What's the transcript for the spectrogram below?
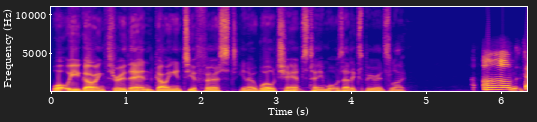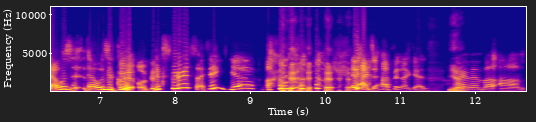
what were you going through then, going into your first, you know, world champs team? What was that experience like? Um, that was that was a good a good experience. I think, yeah. it had to happen, I guess. Yeah. I remember. Um,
